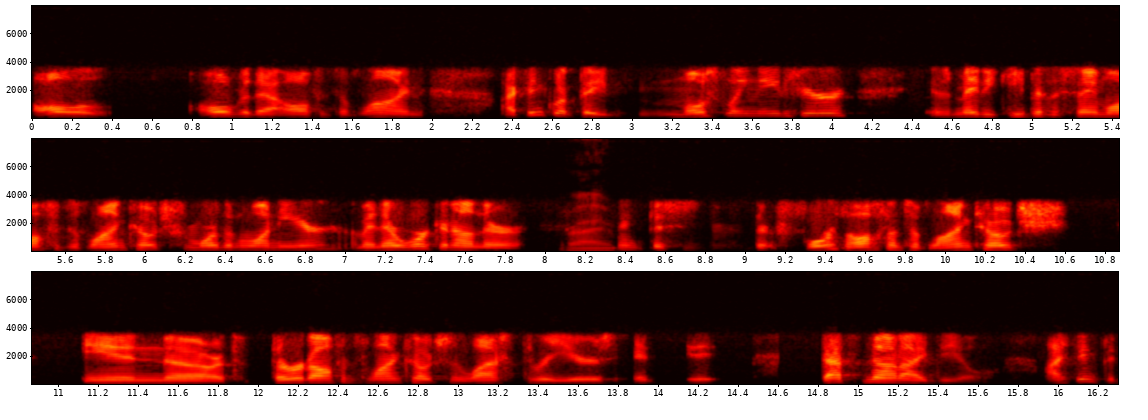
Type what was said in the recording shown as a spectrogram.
all all over that offensive line. I think what they mostly need here is maybe keeping the same offensive line coach for more than one year. I mean, they're working on their Right. I think this is their fourth offensive line coach in uh, or third offensive line coach in the last three years. It, it that's not ideal. I think the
